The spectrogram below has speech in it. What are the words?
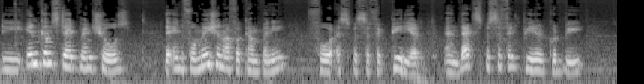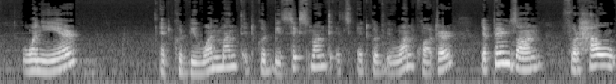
the income statement shows the information of a company for a specific period and that specific period could be one year it could be one month it could be six months it could be one quarter. Depends on for how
